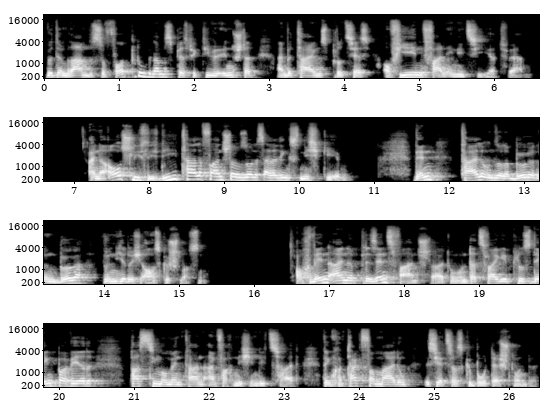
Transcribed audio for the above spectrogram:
wird im Rahmen des Sofortprogramms Perspektive Innenstadt ein Beteiligungsprozess auf jeden Fall initiiert werden. Eine ausschließlich digitale Veranstaltung soll es allerdings nicht geben. Denn Teile unserer Bürgerinnen und Bürger würden hierdurch ausgeschlossen. Auch wenn eine Präsenzveranstaltung unter 2G Plus denkbar wäre, passt sie momentan einfach nicht in die Zeit. Denn Kontaktvermeidung ist jetzt das Gebot der Stunde.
